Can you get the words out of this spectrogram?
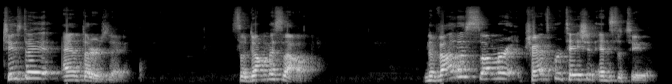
Tuesday and Thursday. So don't miss out. Nevada Summer Transportation Institute.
